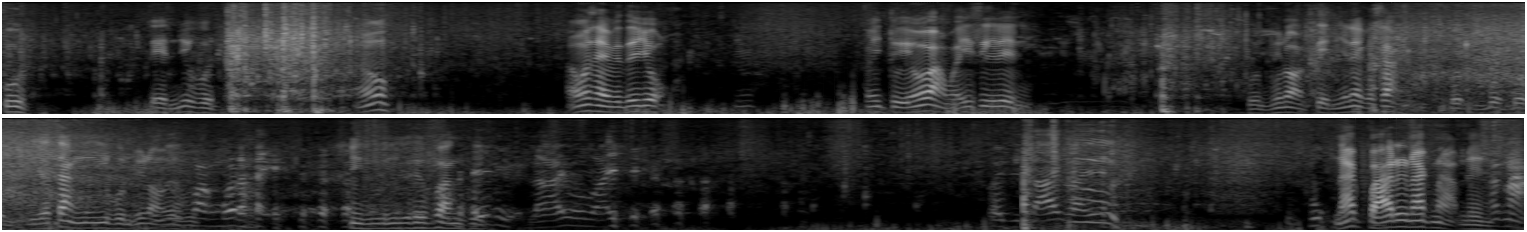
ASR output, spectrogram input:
พูดเด่นอยู่พุ่นเอาเอามาใส่เป็นตัวโยกไม่ตุ๋ยมาวางไว้ซื้อเลยนี่พุ่นพี่น้องเต้นอยู่ในกระสั่งบดบดบดอีกกระสั่งหนึงอยู่พุ่นพี่น้องเอ้ยพุ่นฟังบ่ได้นี่คือฟังไอ้พุ่นนี่หลายบ่ไหวไปสิตายไป นักปลาหรือนักหนามเนี่ยทักหน้า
